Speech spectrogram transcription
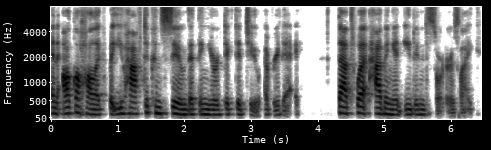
an alcoholic, but you have to consume the thing you're addicted to every day. That's what having an eating disorder is like.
